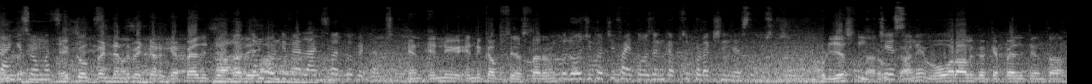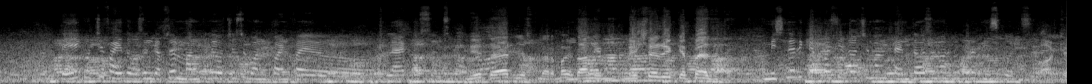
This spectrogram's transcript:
thank you so much equipment ఎంత పెట్టారు? కెపాసిటీ ట్వంటీ ఫైవ్ ల్యాక్స్ వరకు పెట్టాం ఎన్ని ఎన్ని కప్స్ చేస్తారు? రోజుకి వచ్చి ఫైవ్ థౌసండ్ కప్స్ ప్రొడక్షన్ చేస్తాం ఇప్పుడు చేస్తున్నారు. చేస్తున్నాం. కానీ ఓవరాల్గా కెపాసిటీ ఎంత? డేకి వచ్చి ఫైవ్ థౌసండ్ కప్స్ మంత్లీ వచ్చేసి వన్ పాయింట్ ఫైవ్ ల్యాక్ వస్తుంది. సార్ మీరు తయారు చేస్తున్నారు దాని మెషినరీ కెపాసిటీ మిషనరీ కెపాసిటీ వచ్చి మనం టెన్ థౌసండ్ వరకు కూడా తీసుకోవచ్చు. Sir okay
